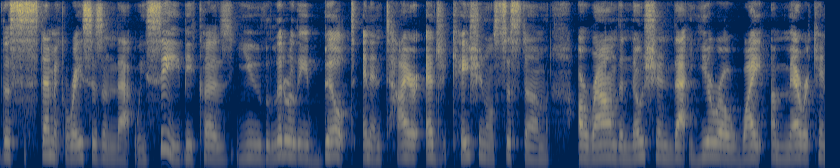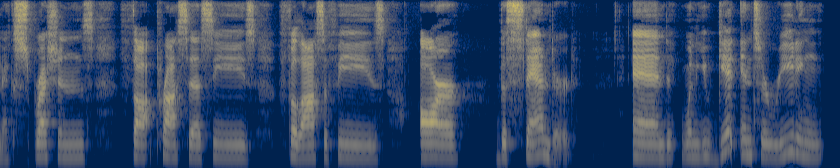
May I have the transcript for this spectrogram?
the systemic racism that we see because you've literally built an entire educational system around the notion that Euro white American expressions, thought processes, philosophies are the standard. And when you get into reading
